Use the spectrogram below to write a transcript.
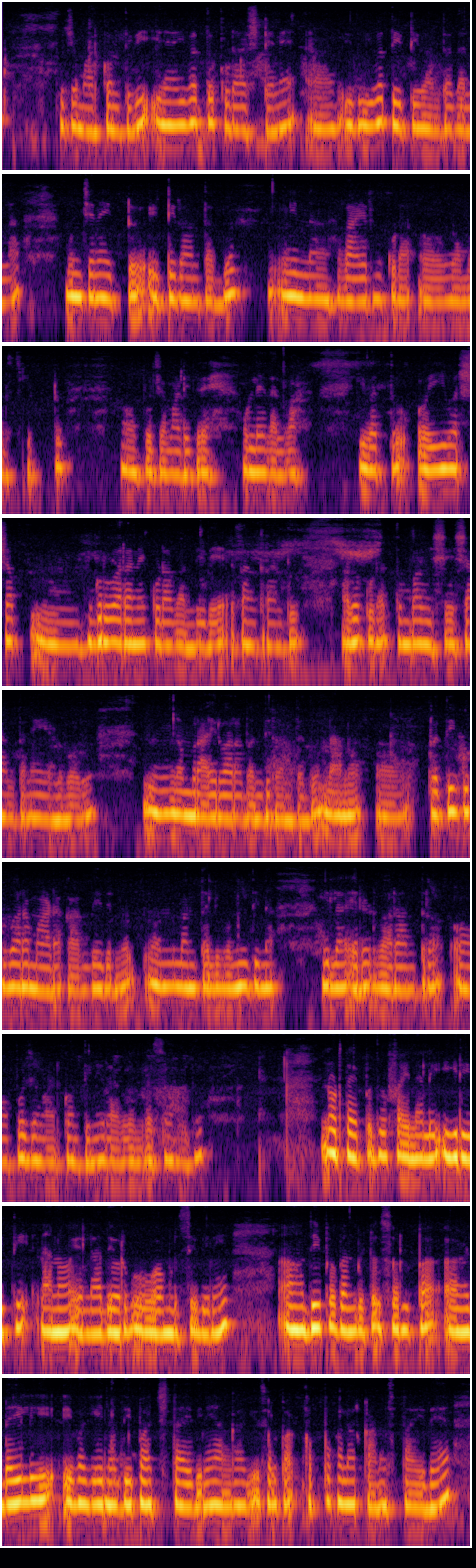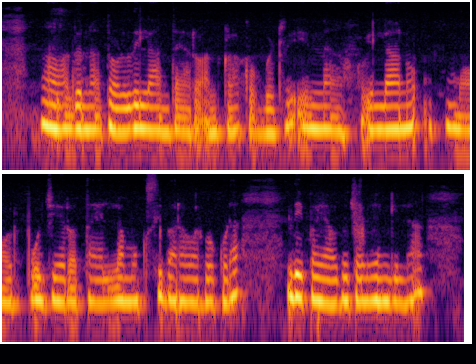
ಪೂಜೆ ಮಾಡ್ಕೊತೀವಿ. ಇವತ್ತು ಕೂಡ ಅಷ್ಟೇ ಇದು ಇವತ್ತು ಇಟ್ಟಿರುವಂಥದ್ದಲ್ಲ. ಮುಂಚೆನೇ ಇಟ್ಟು, ಇಟ್ಟಿರುವಂಥದ್ದು. ಇನ್ನು ರಾಯರಿಗೂ ಕೂಡ ಮುಡಿಸ್ಬಿಟ್ಟು ಪೂಜೆ ಮಾಡಿದರೆ ಒಳ್ಳೆಯದಲ್ವಾ ಇವತ್ತು ಈ ವರ್ಷ ಗುರುವಾರನೇ ಕೂಡ ಬಂದಿದೆ ಸಂಕ್ರಾಂತಿ. ಅದು ಕೂಡ ತುಂಬ ವಿಶೇಷ ಅಂತಲೇ ಹೇಳ್ಬೋದು. ನಮ್ಮ ರಾಯರ ವಾರ ಬಂದಿರೋವಂಥದ್ದು. ನಾನು ಪ್ರತಿ ಗುರುವಾರ ಮಾಡೋಕ್ಕಾಗದೇ ಇದ್ರು ಒಂದು ಮಂತಲ್ಲಿ ಒಂದು ದಿನ ಇಲ್ಲ, ಎರಡು ವಾರ ಅಂತ ಪೂಜೆ ಮಾಡ್ಕೊತೀನಿ ರಾಘವೇಂದ್ರ ಸ್ವಾಮಿದು. ನೋಡ್ತಾ ಇರ್ಬೋದು. ಫೈನಲಿ ಈ ರೀತಿ ನಾನು ಎಲ್ಲ ದೇವ್ರಿಗೂ ಹೂವು ಮುಡಿಸಿದ್ದೀನಿ. ದೀಪ ಬಂದುಬಿಟ್ಟು ಸ್ವಲ್ಪ ಡೈಲಿ ಇವಾಗೇನು ದೀಪ ಹಚ್ತಾ ಇದ್ದೀನಿ. ಹಂಗಾಗಿ ಸ್ವಲ್ಪ ಕಪ್ಪು ಕಲರ್ ಕಾಣಿಸ್ತಾ ಇದೆ. ಅದನ್ನು ತೊಳೆದಿಲ್ಲ ಅಂತ ಯಾರು ಅಂದ್ಕೊಳಕ್ಕೆ ಹೋಗ್ಬಿಟ್ರಿ ಇನ್ನು ಎಲ್ಲನೂ ಅವ್ರ ಪೂಜೆ ಇರುತ್ತಾ ಎಲ್ಲ ಮುಗಿಸಿ ಬರೋವರೆಗೂ ಕೂಡ ದೀಪ ಯಾವುದು ತೊಳೆಯೋಂಗಿಲ್ಲ.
